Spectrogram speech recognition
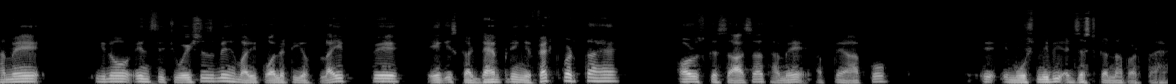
ہمیں یو نو ان سچویشن میں ہماری کوالٹی آف لائف پہ ایک اس کا ڈیمپنگ افیکٹ پڑتا ہے اور اس کے ساتھ ساتھ ہمیں اپنے آپ کو اموشنلی بھی ایڈجسٹ کرنا پڑتا ہے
